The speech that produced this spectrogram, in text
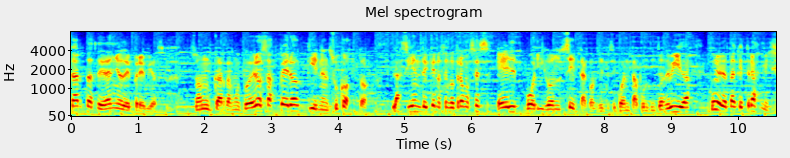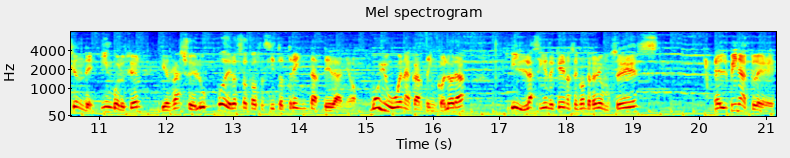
cartas de daño de previos. Son cartas muy poderosas pero tienen su costo. La siguiente que nos encontramos es el Porygon con 150 puntitos de vida, con el ataque transmisión de involución y rayo de luz poderoso causa 130 de daño. Muy buena carta incolora. Y la siguiente que nos encontraremos es el Pinacle.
